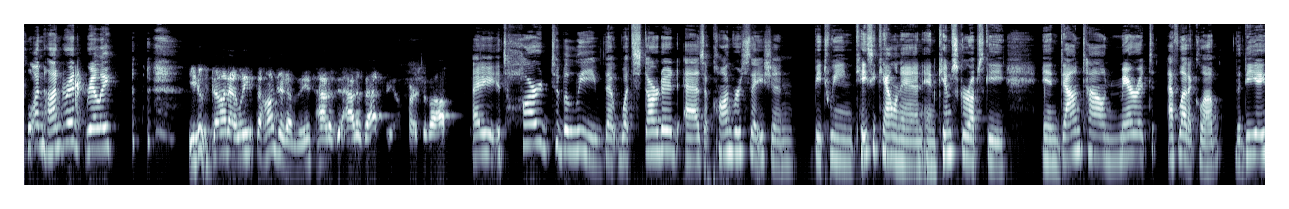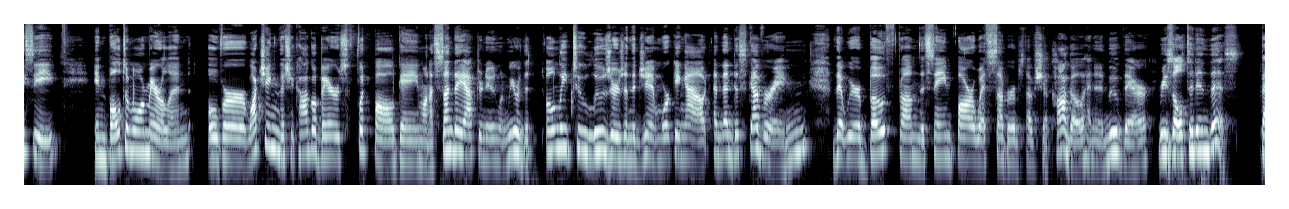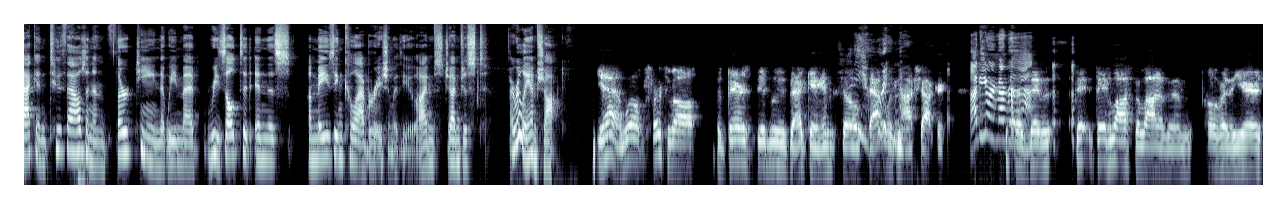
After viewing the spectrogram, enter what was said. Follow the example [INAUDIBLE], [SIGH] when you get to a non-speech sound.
100? Really? [LAUGHS] You've done at least 100 of these. How does how does that feel? First of all, I, it's hard to believe that what started as a conversation between Casey Callanan and Kim Skarupski in downtown Merritt Athletic Club, the DAC, in Baltimore, Maryland, over watching the Chicago Bears football game on a Sunday afternoon when we were the only two losers in the gym working out and then discovering that we were both from the same far west suburbs of Chicago and had moved there resulted in this. Back in 2013 that we met resulted in this amazing collaboration with you. I'm, I'm just, I really am shocked. Yeah. Well, first of all, the Bears did lose that game, so [LAUGHS] that remember? was not shocking. How do you remember because that? They've, they, they've lost a lot of them over the years.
